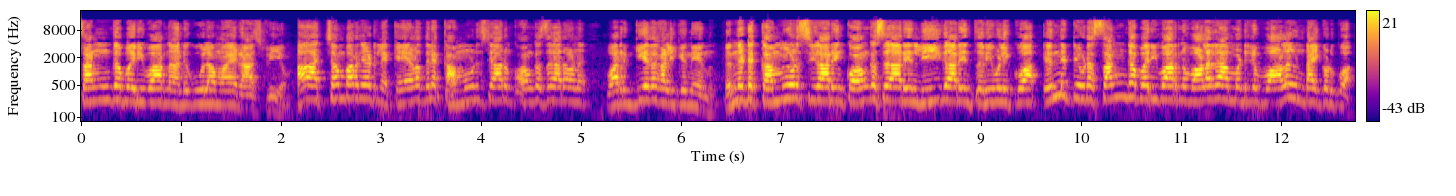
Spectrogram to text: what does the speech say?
സംഘപരിവാറിന് അനുകൂലമായ രാഷ്ട്രീയം. ആ അച്ഛൻ പറഞ്ഞിട്ടില്ലേ കേരളത്തിലെ കമ്മ്യൂണിസ്റ്റുകാരും കോൺഗ്രസ്സുകാരുമാണ് വർഗീയത കളിക്കുന്നതെന്ന്. എന്നിട്ട് കമ്മ്യൂണിസ്റ്റുകാരെയും കോൺഗ്രസ്സുകാരെയും ലീഗുകാരെയും തെറി വിളിക്കുക എന്നിട്ട് ഇവിടെ സംഘപരിവാറിന് വളരാൻ വേണ്ടിയിട്ട് വളം ഉണ്ടാക്കി കൊടുക്കുക.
